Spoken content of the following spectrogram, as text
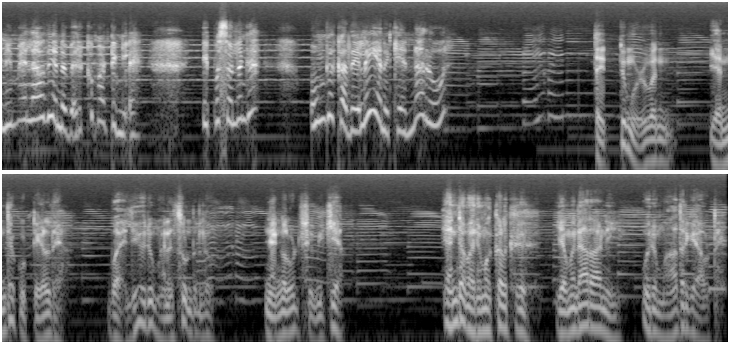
இனிமேலாவது என்ன வெறுக்க மாட்டீங்களே. இப்ப சொல்லுங்க உங்க கதையில எனக்கு என்ன ரோல்? തെറ്റ് മുഴുവൻ എന്റെ കുട്ടികളുടെ വലിയൊരു മനസ്സുണ്ടല്ലോ. ഞങ്ങളോട് ക്ഷമിക്കുക. എന്റെ മരുമക്കൾക്ക് യമുനാ റാണി ഒരു മാതൃകയാവട്ടെ.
